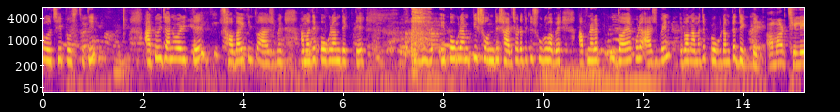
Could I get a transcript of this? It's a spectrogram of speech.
চলছে প্রস্তুতি। আটই জানুয়ারিতে সবাই কিন্তু আসবেন আমাদের প্রোগ্রাম দেখতে। এই প্রোগ্রামটি সন্ধ্যে সাড়ে ছটা থেকে শুরু হবে। আপনারা দয়া করে আসবেন এবং আমাদের প্রোগ্রামটা দেখবেন। আমার ছেলে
